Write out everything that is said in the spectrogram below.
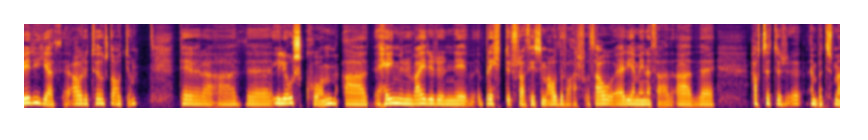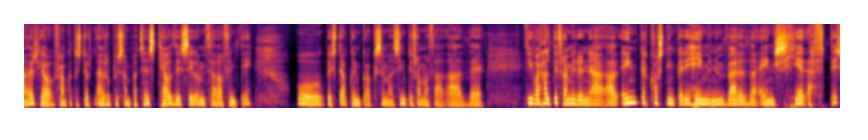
byrjað árið 2018 þegar að uh, í ljós kom að heiminun væri raunni breyttur frá því sem áður var. Og þá er ég að meina það að uh, eh, hátsettur uh, eh, embatismæður hjá framkvæmtastjórn Európusambatsins tjáði sig um það á fundi og byrsti ákveðingögg sem að syndu fram á það að Því var haldið fram í rauninni að engar kostningar í heiminum verða eins hér eftir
